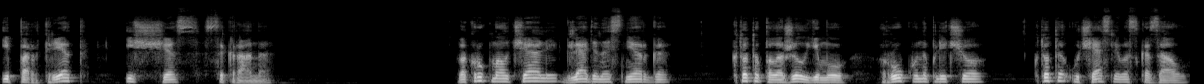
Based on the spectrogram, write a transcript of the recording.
и портрет исчез с экрана. Вокруг молчали, глядя на снерга. Кто-то положил ему руку на плечо, кто-то участливо сказал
